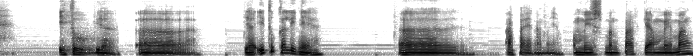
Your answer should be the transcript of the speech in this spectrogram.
itu ya eh, ya itu kalinya ya. Eh, apa ya namanya? Amusement park yang memang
